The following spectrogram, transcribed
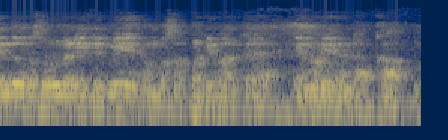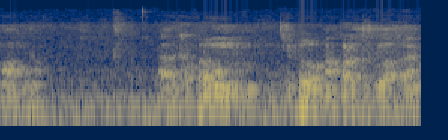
எந்த ஒரு சூழ்நிலையிலுமே ரொம்ப சப்போர்ட்டிவாக இருக்கிற என்னுடைய ரெண்டு அக்கா மாமா. அதுக்கப்புறம் இப்போ நான் படத்துக்குள்ள வரேன்.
